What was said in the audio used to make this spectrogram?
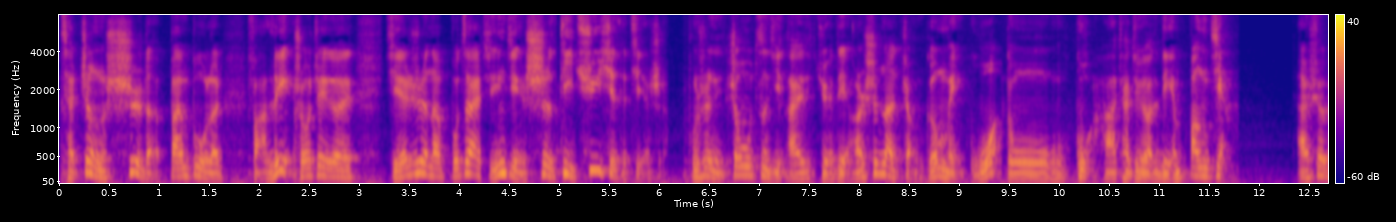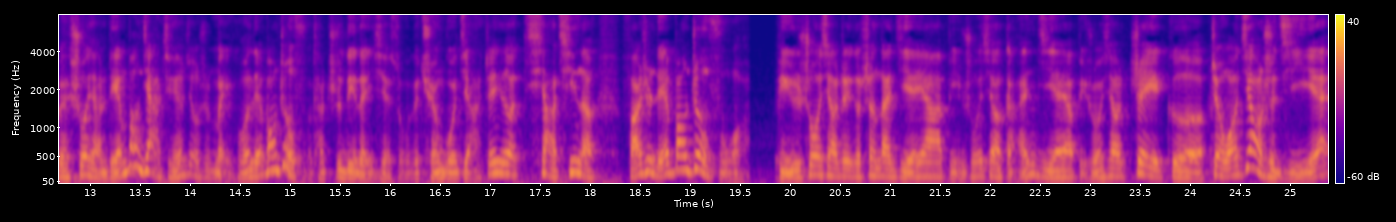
才正式的颁布了法令，说这个节日呢不再仅仅是地区性的节日。不是你州自己来决定，而是呢整个美国都过啊，它就叫联邦假。啊，顺便说一下，联邦假其实就是美国联邦政府它制定的一些所谓的全国假。这个假期呢，凡是联邦政府。比如说像这个圣诞节呀，比如说像感恩节呀，比如说像这个阵亡将士节、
